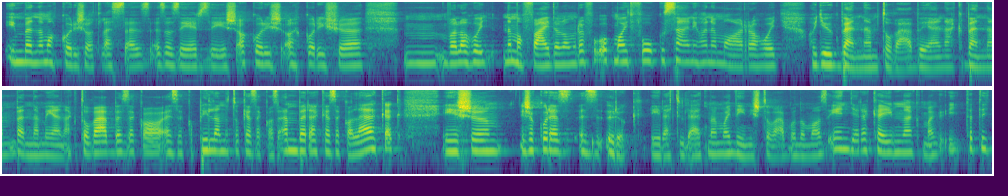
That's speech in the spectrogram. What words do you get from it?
én bennem akkor is ott lesz ez, ez az érzés, akkor is, akkor is uh, valahogy nem a fájdalomra fogok majd fókuszálni, hanem arra, hogy, hogy ők bennem tovább élnek, bennem, bennem élnek tovább ezek a, ezek a pillanatok, ezek az emberek, ezek a lelkek, és, és akkor ez, ez örök életű lehet, mert majd én is továbbadom az én gyerekeimnek, meg így, tehát így,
